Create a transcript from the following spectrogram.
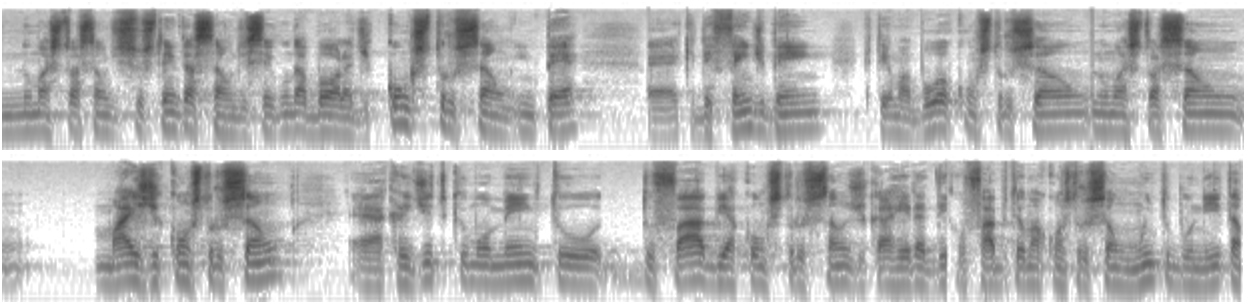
numa situação de sustentação, de segunda bola, de construção em pé, é, que defende bem, que tem uma boa construção, numa situação mais de construção. É, acredito que o momento do Fábio e a construção de carreira dele, o Fábio tem uma construção muito bonita,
